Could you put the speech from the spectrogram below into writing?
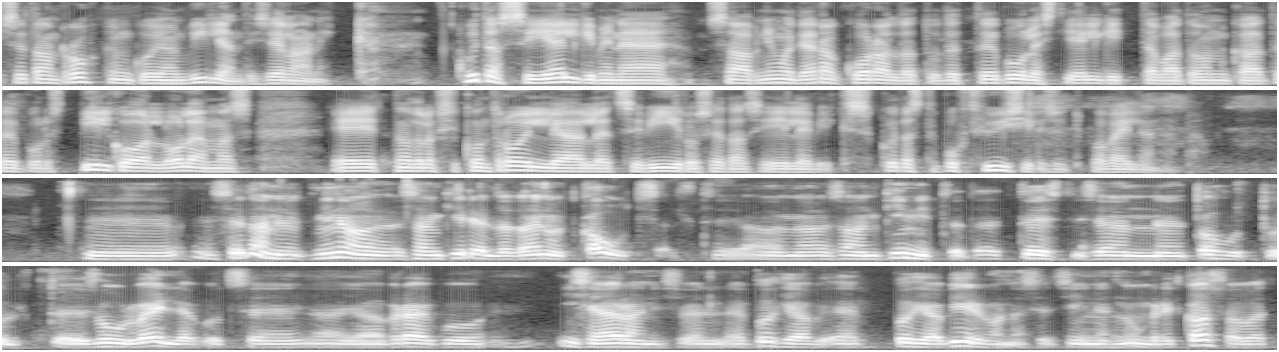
seda on rohkem, kui on Viljandis elanikke kuidas see jälgimine saab niimoodi ära korraldatud, et tõepoolest jälgitavad on ka tõepoolest pilgu all olemas. et nad oleksid kontrolli all, et see viirus edasi ei leviks, kuidas ta puhtfüüsiliselt juba välja näeb? Äh, seda nüüd mina saan kirjeldada ainult kaudselt ja ma saan kinnitada, et tõesti, see on tohutult äh, suur väljakutse ja, ja praegu iseäranis veel põhja, põhjapiirkonnas, et siin need numbrid kasvavad.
